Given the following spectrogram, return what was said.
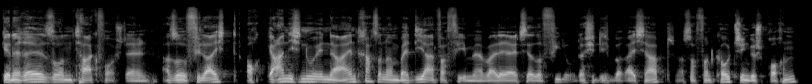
generell so einen Tag vorstellen? Also vielleicht auch gar nicht nur in der Eintracht, sondern bei dir einfach viel mehr, weil ihr jetzt ja so viele unterschiedliche Bereiche habt. Du hast auch von Coaching gesprochen.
